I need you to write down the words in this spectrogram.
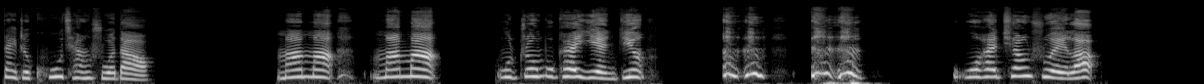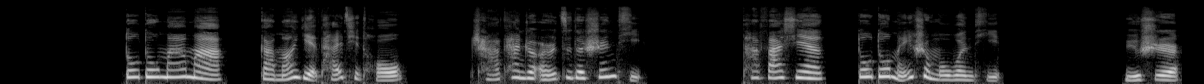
带着哭腔说道：“妈妈，妈妈，我睁不开眼睛，我还呛水了。”兜兜妈妈赶忙也抬起头，查看着儿子的身体。他发现兜兜没什么问题，于是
